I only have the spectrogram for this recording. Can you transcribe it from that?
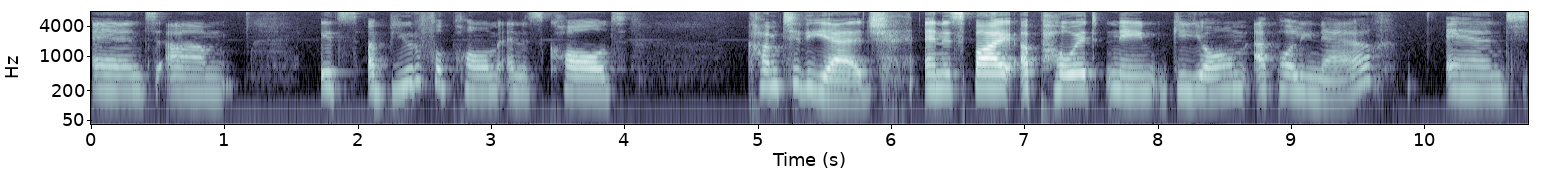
And um, it's a beautiful poem, and it's called Come to the Edge. And it's by a poet named Guillaume Apollinaire. And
